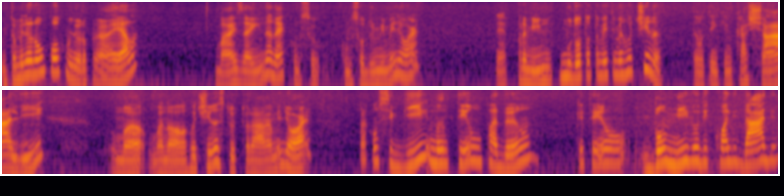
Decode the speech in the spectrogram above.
Então melhorou um pouco, melhorou para ela. Mas ainda, né? Começou, começou a dormir melhor. Né? Para mim mudou totalmente a minha rotina. Então eu tenho que encaixar ali uma, uma nova rotina, estruturar ela melhor, para conseguir manter um padrão que tenha um bom nível de qualidade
